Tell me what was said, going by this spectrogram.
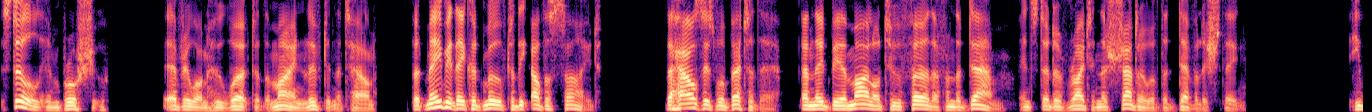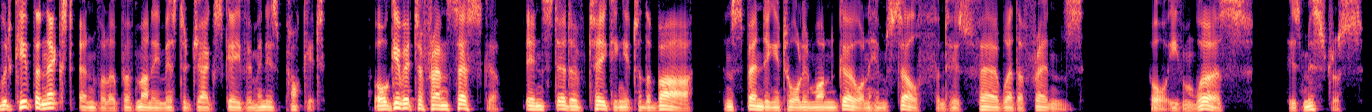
Still in Broshu. Everyone who worked at the mine lived in the town, but maybe they could move to the other side. The houses were better there, and they'd be a mile or two further from the dam, instead of right in the shadow of the devilish thing. He would keep the next envelope of money Mr. Jaggs gave him in his pocket, or give it to Francesca, instead of taking it to the bar and spending it all in one go on himself and his fair weather friends. Or even worse, his mistress.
